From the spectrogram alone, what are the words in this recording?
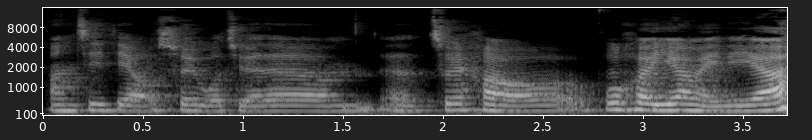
忘记掉，所以我觉得呃最好不回亚美尼亚，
